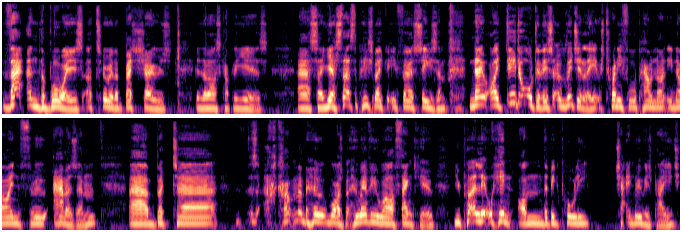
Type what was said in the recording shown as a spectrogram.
That and The Boys are two of the best shows in the last couple of years. Uh, so yes, that's the Peacemaker first season. Now, I did order this originally. It was £24.99 through Amazon. Um, but uh, I can't remember who it was, but whoever you are, thank you. You put a little hint on the Big Pauly Chatting Movies page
